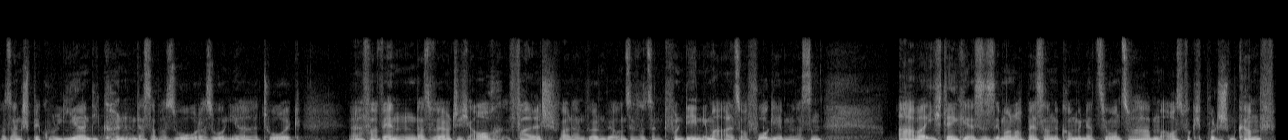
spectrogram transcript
sozusagen spekulieren. Die könnten das aber so oder so in ihrer Rhetorik äh, verwenden. Das wäre natürlich auch falsch, weil dann würden wir uns ja sozusagen von denen immer alles auch vorgeben lassen. Aber ich denke, es ist immer noch besser, eine Kombination zu haben aus wirklich politischem Kampf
